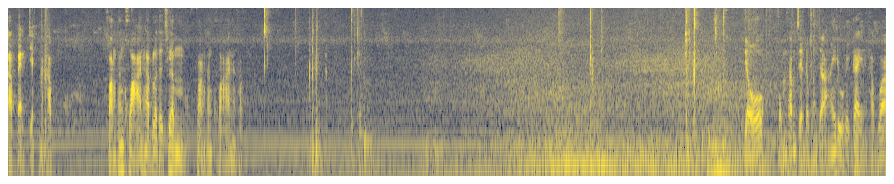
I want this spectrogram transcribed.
R87 นะครับ ฝั่งทางขวานะครับ เราจะเชื่อมฝั่งทางขวานะครับ เดี๋ยวผมทำเสร็จแล้วผมจะให้ดูใกล้ๆนะครับว่า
